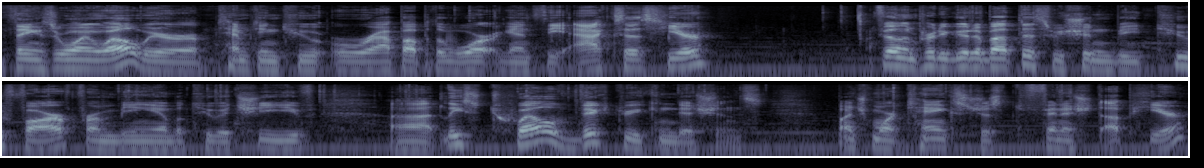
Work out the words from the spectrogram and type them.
Things are going well. We are attempting to wrap up the war against the Axis here. Feeling pretty good about this. We shouldn't be too far from being able to achieve uh, at least 12 victory conditions. Bunch more tanks just finished up here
